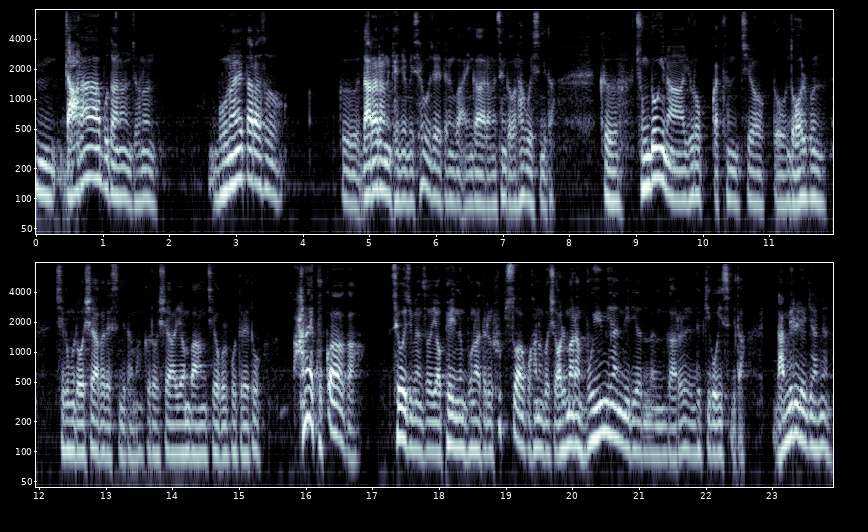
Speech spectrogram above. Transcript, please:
음, 나라보다는 저는 문화에 따라서 그 나라라는 개념이 세워져야 되는 거 아닌가라는 생각을 하고 있습니다. 그 중동이나 유럽 같은 지역 또 넓은 지금 러시아가 됐습니다만 그 러시아 연방 지역을 보더라도 하나의 국가가 세워지면서 옆에 있는 문화들을 흡수하고 하는 것이 얼마나 무의미한 일이었는가를 느끼고 있습니다. 남미를 얘기하면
